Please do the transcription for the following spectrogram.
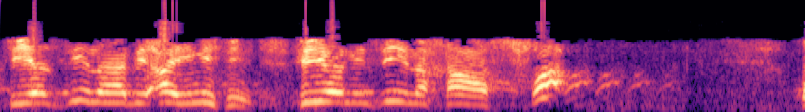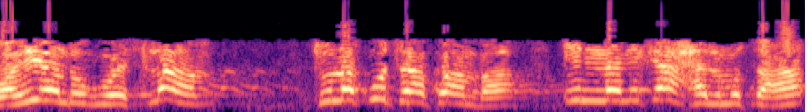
hiya zina biainihi hiyo ni zina khaswa kwa hiyo ndugu waislam tunakuta kwamba inna nikaha almut'a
